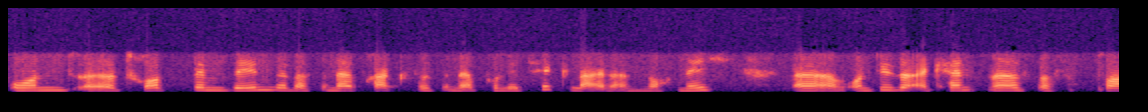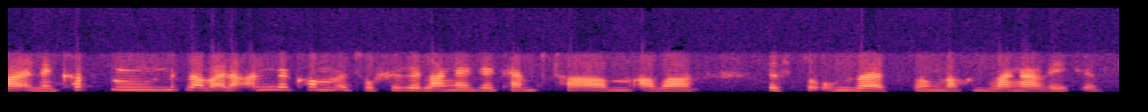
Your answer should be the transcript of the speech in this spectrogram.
und äh, trotzdem sehen wir das in der Praxis, in der Politik leider noch nicht. Äh, und diese Erkenntnis, dass es zwar in den Köpfen mittlerweile angekommen ist, wofür wir lange gekämpft haben, aber bis zur Umsetzung noch ein langer Weg ist.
